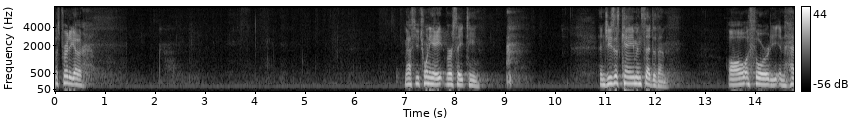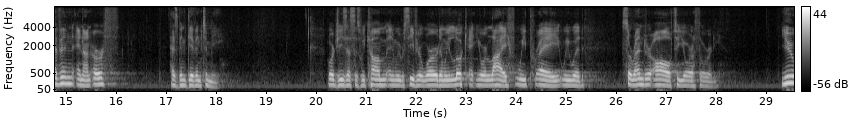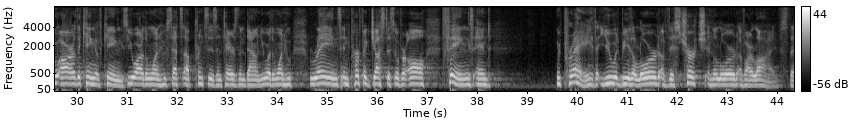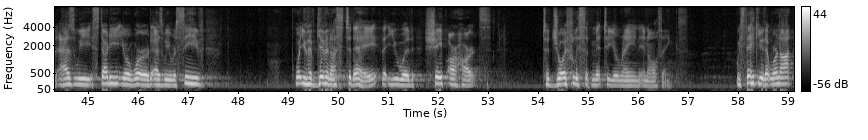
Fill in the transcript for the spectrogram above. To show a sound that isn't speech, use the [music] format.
Let's pray together. Matthew 28, verse 18. And Jesus came and said to them, All authority in heaven and on earth has been given to me. Lord Jesus, as we come and we receive your word and we look at your life, we pray we would surrender all to your authority. You are the King of kings. You are the one who sets up princes and tears them down. You are the one who reigns in perfect justice over all things. And we pray that you would be the Lord of this church and the Lord of our lives. That as we study your word, as we receive what you have given us today, that you would shape our hearts to joyfully submit to your reign in all things. We thank you that we're not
